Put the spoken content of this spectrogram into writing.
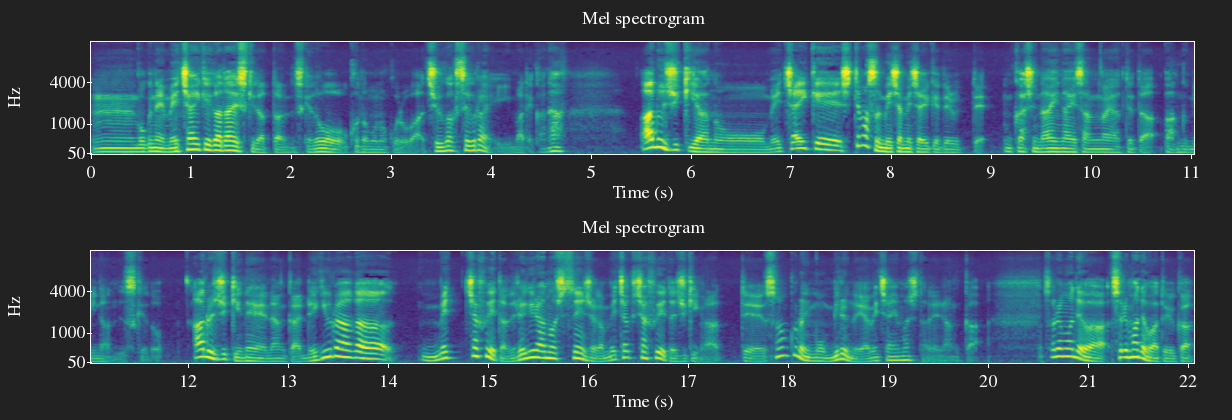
うん、僕ね、めちゃイケが大好きだったんですけど、子供の頃は。中学生ぐらいまでかな。ある時期、あの、めちゃイケ、知ってます？めちゃめちゃイケてるって。昔、ナイナイさんがやってた番組なんですけど。ある時期ね、なんか、レギュラーがめっちゃ増えたんで、レギュラーの出演者がめちゃくちゃ増えた時期があって、その頃にもう見るのやめちゃいましたね、なんか。それまでは、それまではというか、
